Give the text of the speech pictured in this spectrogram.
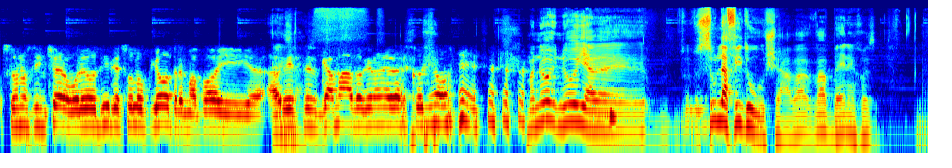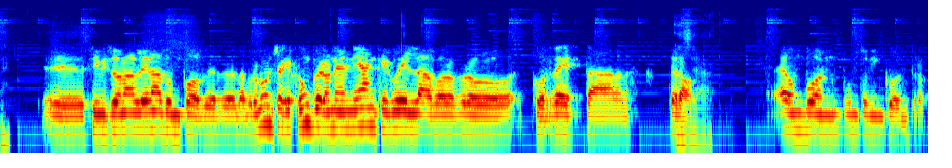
sono sincero, volevo dire solo Piotr, ma poi eh, avreste esatto. sgamato che non era il cognome. ma noi, noi eh, sulla fiducia, va, va bene così. Eh, sì, mi sono allenato un po' per la pronuncia, che comunque non è neanche quella proprio corretta, però esatto. è un buon punto di incontro.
